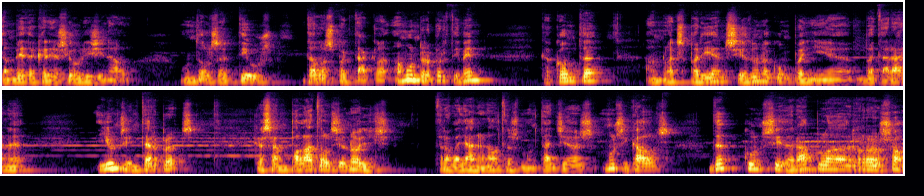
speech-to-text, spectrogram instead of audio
també de creació original, un dels actius de l'espectacle, amb un repartiment que compta amb l'experiència d'una companyia veterana i uns intèrprets que s'han pelat els genolls treballant en altres muntatges musicals de considerable ressò.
